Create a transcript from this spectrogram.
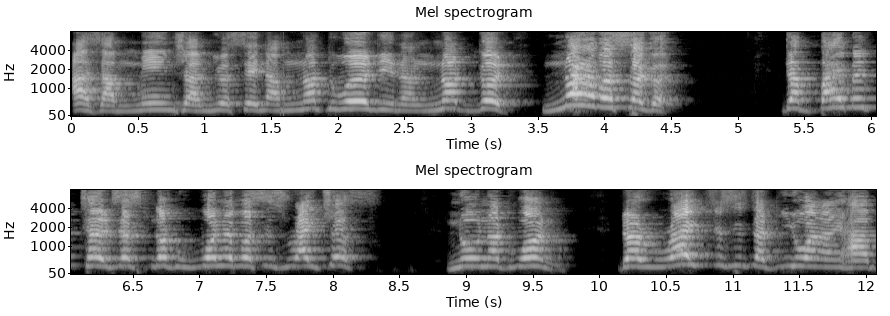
as a manger and you're saying, I'm not worthy and I'm not good. None of us are good. The Bible tells us not one of us is righteous. No, not one. The righteousness that you and I have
